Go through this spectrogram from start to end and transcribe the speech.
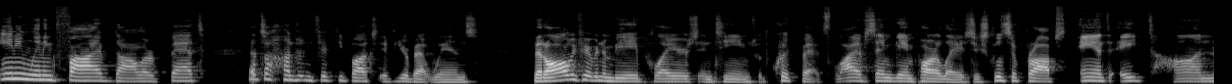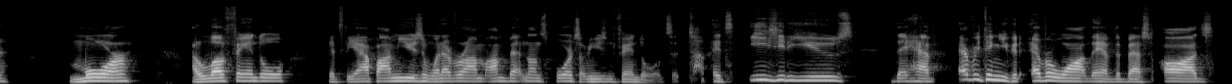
any winning $5 bet. That's 150 bucks if your bet wins. Bet all your favorite NBA players and teams with quick bets, live same game parlays, exclusive props, and a ton more. I love FanDuel. It's the app I'm using whenever I'm I'm betting on sports. I'm using FanDuel. It's a t- it's easy to use. They have everything you could ever want. They have the best odds.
